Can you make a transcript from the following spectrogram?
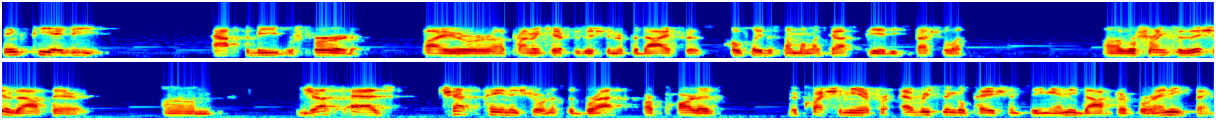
think PAD. Has to be referred by your uh, primary care physician or podiatrist, hopefully to someone like us, PAD specialist. Uh, referring physicians out there, um, just as chest pain and shortness of breath are part of the questionnaire for every single patient seeing any doctor for anything.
